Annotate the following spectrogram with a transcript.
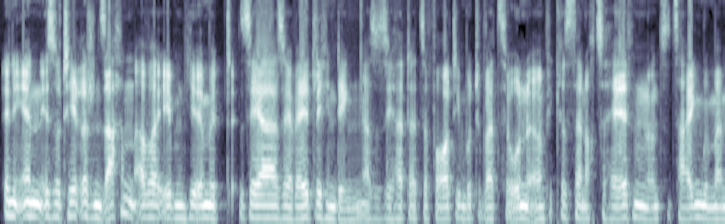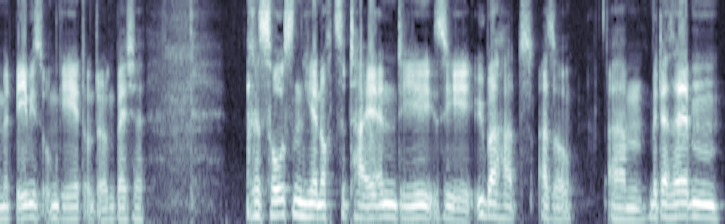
in ihren esoterischen Sachen, aber eben hier mit sehr, sehr weltlichen Dingen. Also sie hat halt sofort die Motivation, irgendwie Christian noch zu helfen und zu zeigen, wie man mit Babys umgeht und irgendwelche Ressourcen hier noch zu teilen, die sie über hat. Also ähm, mit derselben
